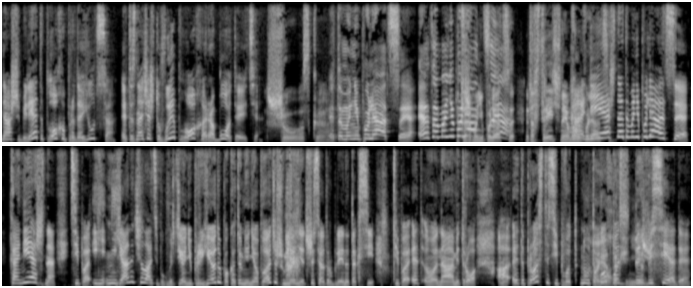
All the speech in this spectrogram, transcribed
наши билеты плохо продаются. Это значит, что вы плохо работаете. Жестко. Это манипуляция. Это манипуляция. Это же манипуляция. Это встречная манипуляция. Конечно, это манипуляция. Конечно. Типа, и не я начала, типа, говорить, я не приеду, пока ты мне не оплатишь, у меня нет 60 рублей на такси. Типа, это, о, на метро. А это просто, типа, вот, ну, Ой, такой ход без беседы.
